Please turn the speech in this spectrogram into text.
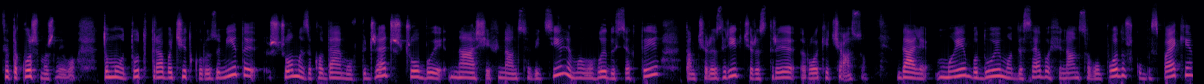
Це також можливо. Тому тут треба чітко розуміти, що ми закладаємо в бюджет, щоб наші фінансові цілі ми могли досягти там через рік, через три роки часу. Далі ми будуємо для себе фінансову подушку безпеки.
